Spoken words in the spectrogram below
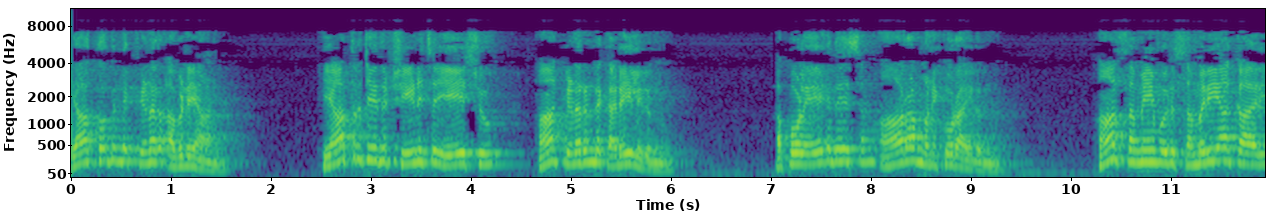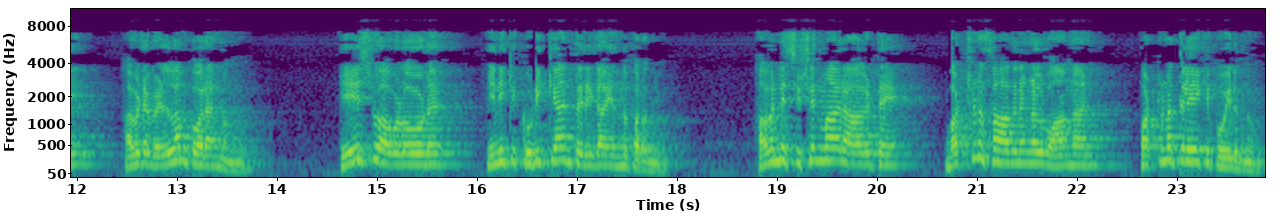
യാക്കോബിന്റെ കിണർ അവിടെയാണ്. യാത്ര ചെയ്ത് ക്ഷീണിച്ച യേശു ആ കിണറിന്റെ കരയിലിരുന്നു. അപ്പോൾ ഏകദേശം ആറാം മണിക്കൂറായിരുന്നു. ആ സമയം ഒരു സമരിയാക്കാരി അവിടെ വെള്ളം കോരാൻ വന്നു. യേശു അവളോട് എനിക്ക് കുടിക്കാൻ തരിക എന്ന് പറഞ്ഞു. അവന്റെ ശിഷ്യന്മാരാകട്ടെ ഭക്ഷണ സാധനങ്ങൾ വാങ്ങാൻ പട്ടണത്തിലേക്ക് പോയിരുന്നു.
